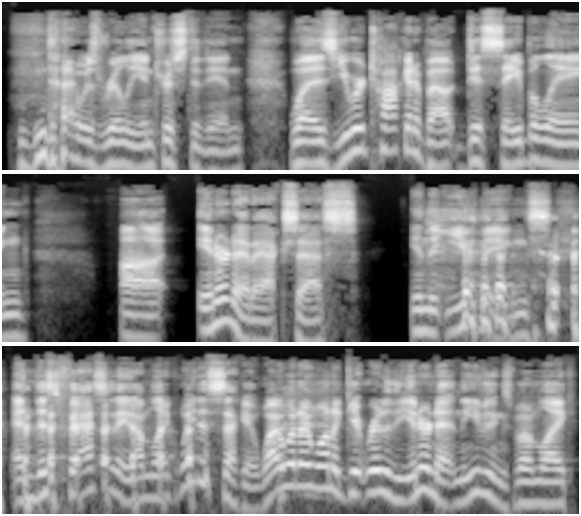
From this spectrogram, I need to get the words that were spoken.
that I was really interested in was you were talking about disabling, uh, internet access in the evenings. and this fascinated I'm like, wait a second. Why would I want to get rid of the internet in the evenings? But I'm like,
